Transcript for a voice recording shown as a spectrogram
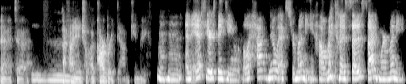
that uh, mm-hmm. a financial a car breakdown can be mm-hmm. and if you're thinking well i have no extra money how am i going to set aside more money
